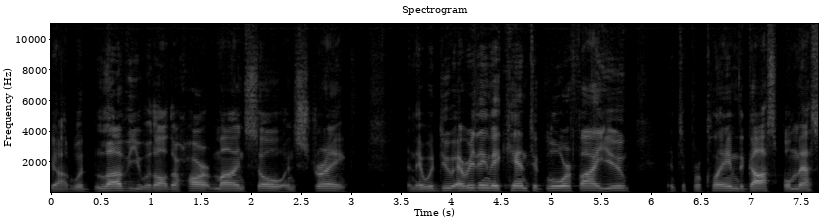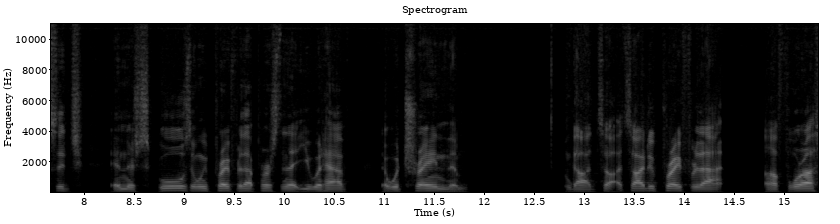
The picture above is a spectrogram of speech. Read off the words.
God, would love you with all their heart, mind, soul, and strength. And they would do everything they can to glorify you and to proclaim the gospel message in their schools. And we pray for that person that you would have that would train them. God, so, so I do pray for that uh, for us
